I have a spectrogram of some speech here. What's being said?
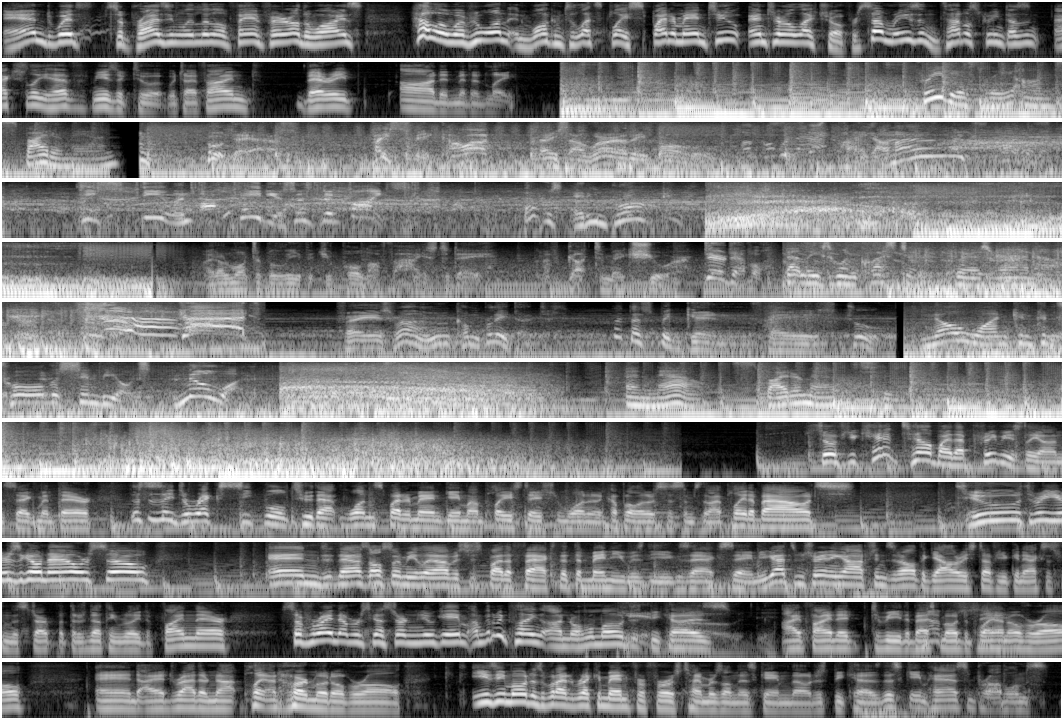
And with surprisingly little fanfare otherwise, hello everyone and welcome to Let's Play Spider-Man 2 Enter Electro. For some reason, the title screen doesn't actually have music to it, which I find very odd, admittedly. Previously on Spider-Man. Who dares? Face me, coward! Face a worthy foe. Spider-Man? He's stealing Octavius's device! That was Eddie Brock. I don't want to believe that you pulled off the heist today, but I've got to make sure. Daredevil! That leaves one question. Where's Rhino? Cat! Phase one completed. Let us begin phase two. No one can control the symbiotes. No one! And now, Spider-Man 2. So if you can't tell by that previously on segment there, this is a direct sequel to that one Spider-Man game on PlayStation 1 and a couple other systems that I played about two, three years ago now or so. And that's also immediately obvious just by the fact that the menu is the exact same. You got some training options and all the gallery stuff you can access from the start, but there's nothing really defined there. So for right now, we're just going to start a new game. I'm going to be playing on normal mode just because I find it to be the best mode to play on overall. And I'd rather not play on hard mode overall. Easy mode is what I'd recommend for first timers on this game, though, just because this game has some problems.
